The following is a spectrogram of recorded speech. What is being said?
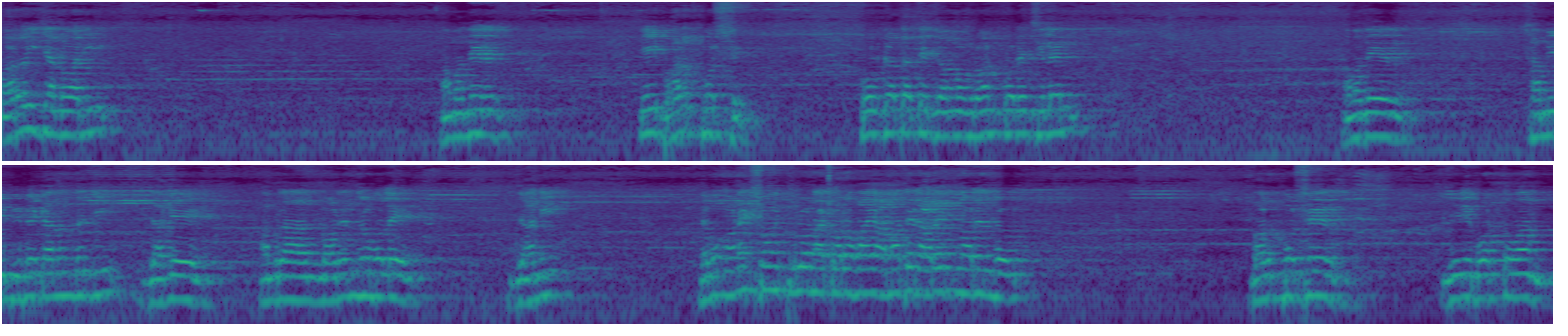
বারোই জানুয়ারি, আমাদের এই ভারতবর্ষে কলকাতাতে জন্মগ্রহণ করেছিলেন আমাদের স্বামী বিবেকানন্দজি, যাকে আমরা নরেন্দ্র বলে জানি এবং অনেক সময় তুলনা করা হয় আমাদের আরেক নরেন্দ্র, ভারতবর্ষের যিনি বর্তমান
